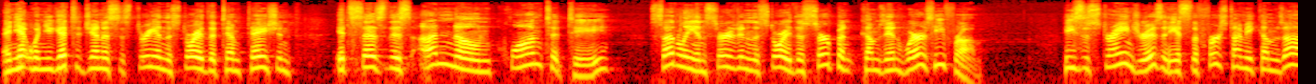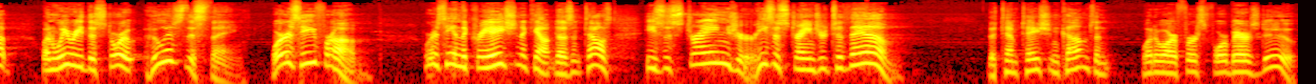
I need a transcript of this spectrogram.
And yet, when you get to Genesis 3 and the story of the temptation, it says this unknown quantity suddenly inserted into the story. The serpent comes in. Where is he from? He's a stranger, isn't he? It's the first time he comes up. When we read the story, who is this thing? Where is he from? Where is he in the creation account? Doesn't tell us. He's a stranger. He's a stranger to them. The temptation comes, and what do our first forebears do?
